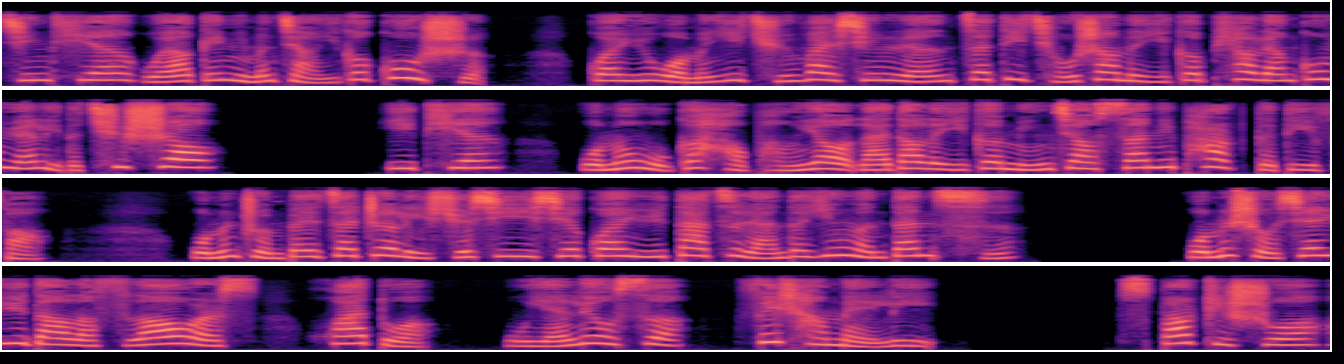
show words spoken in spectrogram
今天我要给你们讲一个故事，关于我们一群外星人在地球上的一个漂亮公园里的趣事哦。一天，我们五个好朋友来到了一个名叫 Sunny Park 的地方。我们准备在这里学习一些关于大自然的英文单词。我们首先遇到了 flowers 花朵，五颜六色，非常美丽。Sparky 说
